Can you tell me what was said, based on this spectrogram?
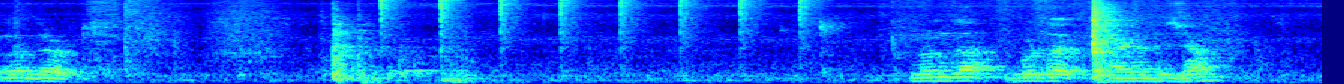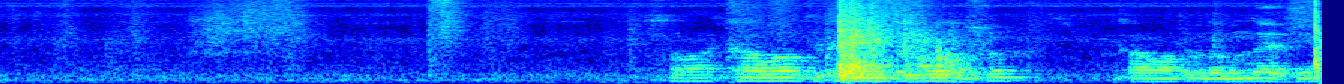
Bu da 4. Bunu da burada kaynatacağım. Sabah kahvaltı kaynatı bu olsun. Kahvaltımı da bunda yapayım.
